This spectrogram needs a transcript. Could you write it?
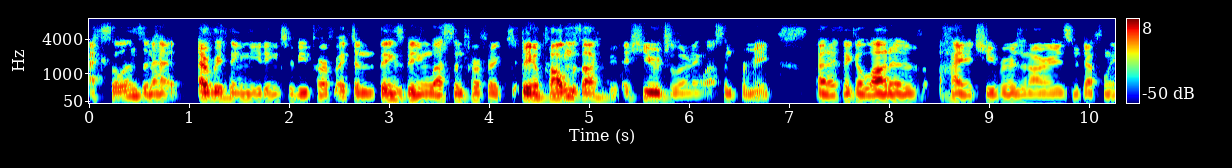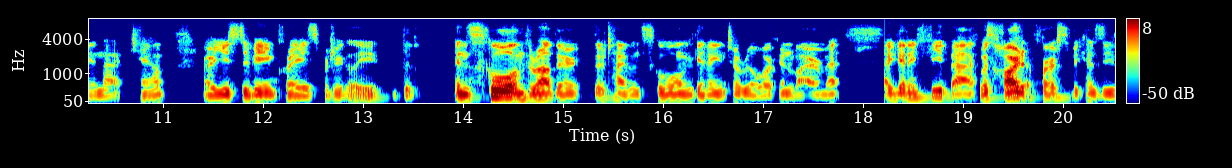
excellence and had everything needing to be perfect and things being less than perfect being a problem was a, a huge learning lesson for me. And I think a lot of high achievers and RAs are definitely in that camp, are used to being praised, particularly in school and throughout their, their time in school and getting into a real work environment. Uh, getting feedback was hard at first because you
